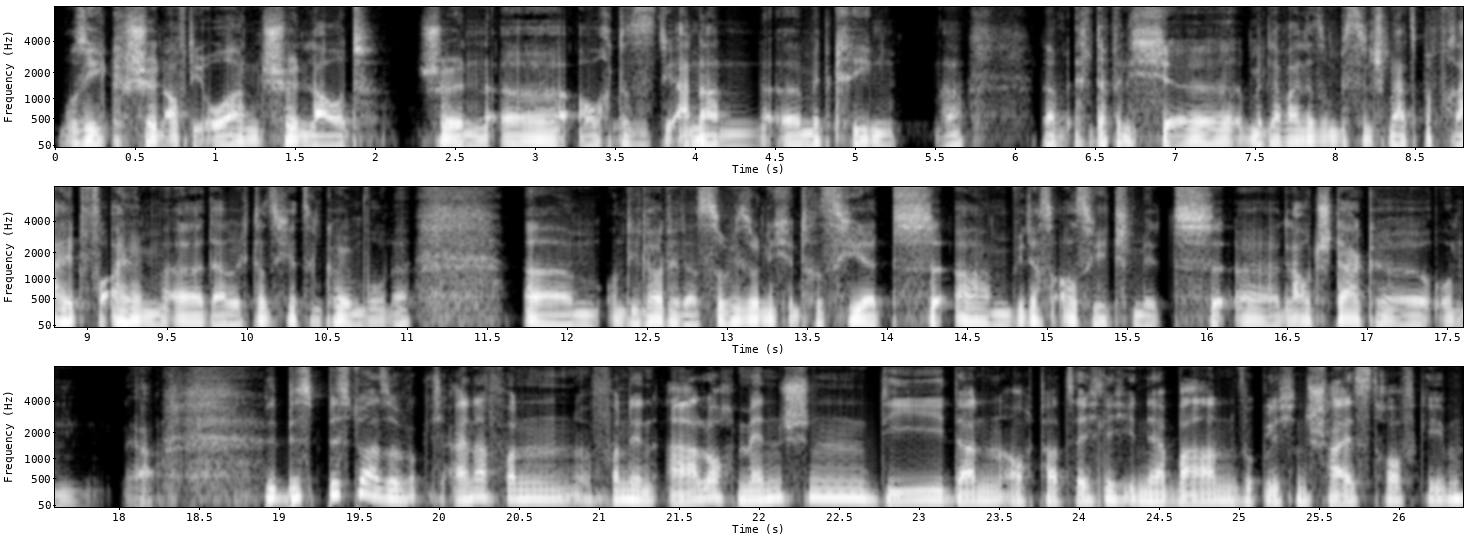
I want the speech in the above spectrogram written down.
Musik schön auf die Ohren, schön laut, schön äh, auch, dass es die anderen äh, mitkriegen. Ne? Da, da bin ich äh, mittlerweile so ein bisschen schmerzbefreit, vor allem äh, dadurch, dass ich jetzt in Köln wohne ähm, und die Leute das sowieso nicht interessiert, ähm, wie das aussieht mit äh, Lautstärke und ja. Bist, bist du also wirklich einer von, von den A-Loch-Menschen, die dann auch tatsächlich in der Bahn wirklich einen Scheiß drauf geben?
